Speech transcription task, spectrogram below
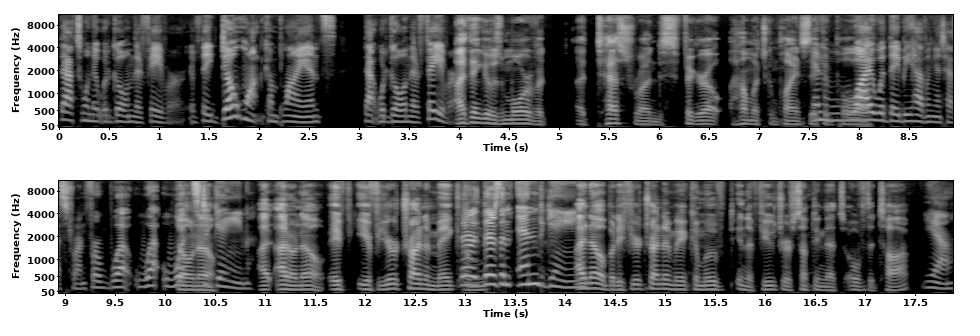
that's when it would go in their favor. If they don't want compliance, that would go in their favor. I think it was more of a, a test run to figure out how much compliance they and could pull why off. would they be having a test run for what? What? What's to gain? I, I don't know. If if you're trying to make There, a, there's an end game. I know, but if you're trying to make a move in the future, something that's over the top, Yeah.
